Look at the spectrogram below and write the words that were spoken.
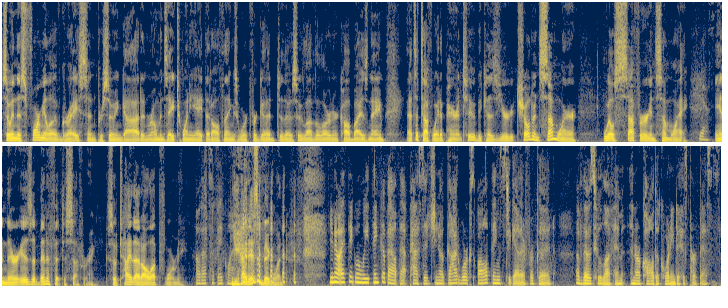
So in this formula of grace and pursuing God and Romans 8:28 that all things work for good to those who love the Lord and are called by his name, that's a tough way to parent too because your children somewhere will suffer in some way. Yes. And there is a benefit to suffering. So tie that all up for me. Oh, that's a big one. Yeah, it is a big one. you know, I think when we think about that passage, you know, God works all things together for good of those who love him and are called according to his purpose.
